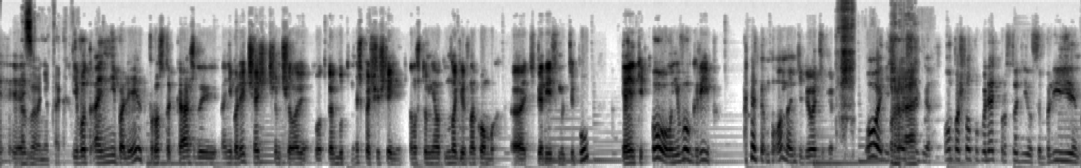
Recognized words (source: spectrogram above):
На зоне так. И вот они болеют просто каждый... Они болеют чаще, чем человек. Вот как будто, знаешь, по ощущениям. Потому что у меня вот у многих знакомых э, теперь есть мультипу. И они такие, о, у него грипп. Он на антибиотиках. Ой, ничего Ура. себе. Он пошел погулять, простудился. Блин,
